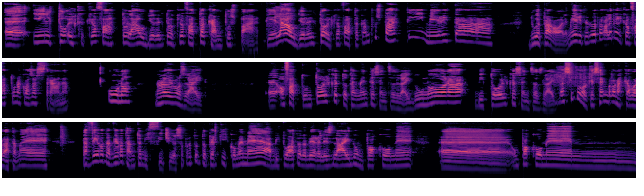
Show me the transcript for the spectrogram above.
eh, il talk che ho fatto, l'audio del talk che ho fatto a Campus Party. E l'audio del talk che ho fatto a Campus Party merita due parole. Merita due parole perché ho fatto una cosa strana. Uno, non avevo slide. Eh, ho fatto un talk totalmente senza slide, un'ora di talk senza slide. Ma sicuro che sembra una cavolata, ma è davvero davvero tanto difficile, soprattutto per chi come me è abituato ad avere le slide un po' come... Eh, un po' come... Mh, mm,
